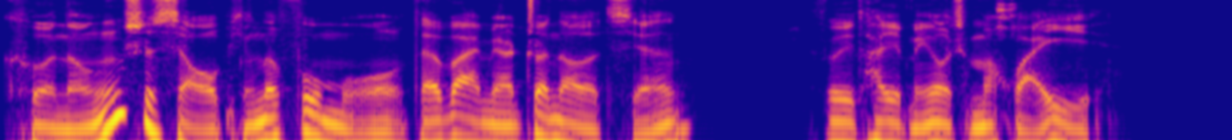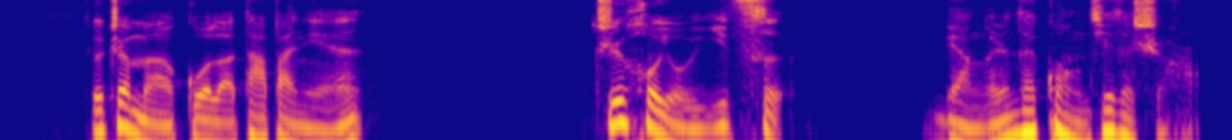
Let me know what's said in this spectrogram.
可能是小平的父母在外面赚到了钱。所以他也没有什么怀疑，就这么过了大半年。之后有一次，两个人在逛街的时候，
